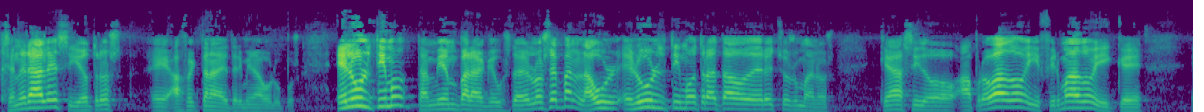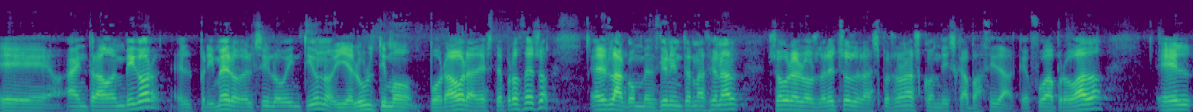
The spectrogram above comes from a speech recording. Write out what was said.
generales y otros eh, afectan a determinados grupos. El último, también para que ustedes lo sepan, el último tratado de derechos humanos que ha sido aprobado y firmado y que eh, ha entrado en vigor, el primero del siglo XXI y el último por ahora de este proceso, es la Convención Internacional sobre los Derechos de las Personas con Discapacidad, que fue aprobada el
